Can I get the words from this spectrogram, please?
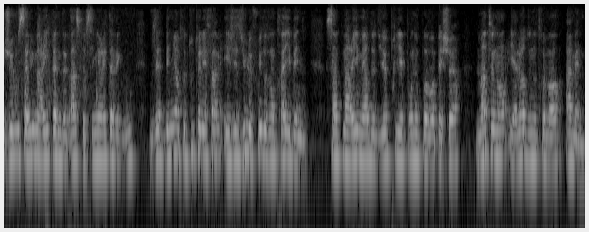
Je vous salue Marie, pleine de grâce, le Seigneur est avec vous. Vous êtes bénie entre toutes les femmes, et Jésus, le fruit de vos entrailles, est béni. Sainte Marie, Mère de Dieu, priez pour nous pauvres pécheurs, maintenant et à l'heure de notre mort. Amen.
